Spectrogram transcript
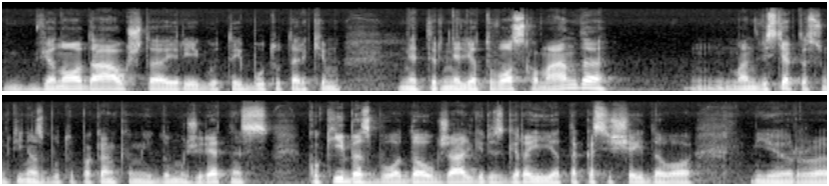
vienodą aukštą ir jeigu tai būtų, tarkim, net ir ne Lietuvos komanda, man vis tiek tas rungtynės būtų pakankamai įdomu žiūrėti, nes kokybės buvo daug, žalgeris gerai į atakas išeidavo ir e,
